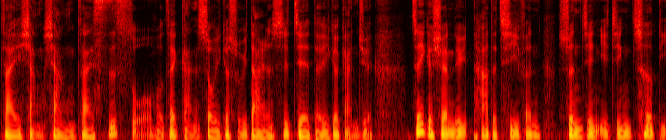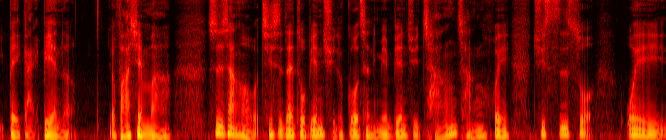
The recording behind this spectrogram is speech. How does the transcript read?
在想象、在思索或在感受一个属于大人世界的一个感觉。这个旋律，它的气氛瞬间已经彻底被改变了，有发现吗？事实上，哦，其实在做编曲的过程里面，编曲常常会去思索为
